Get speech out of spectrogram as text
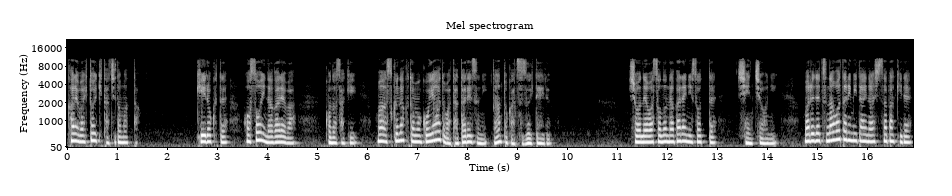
彼は一息立ち止まった。黄色くて細い流れはこの先まあ少なくとも5ヤードは立たれずに何とか続いている。少年はその流れに沿って慎重にまるで綱渡りみたいな足さばきで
